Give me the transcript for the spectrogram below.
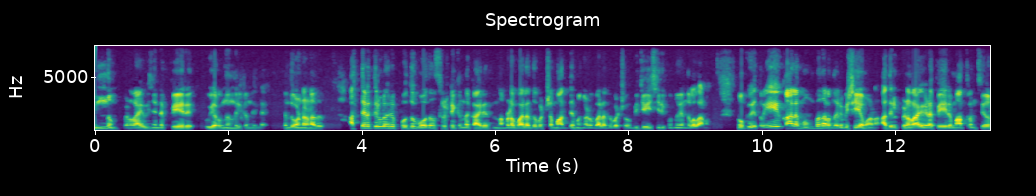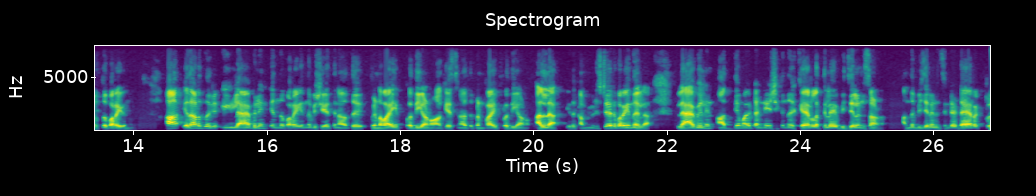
ഇന്നും പിണറായി വിജയന്റെ പേര് ഉയർന്നു നിൽക്കുന്നില്ല. എന്തുകൊണ്ടാണത്? അത്തരത്തിലുള്ള ഒരു പൊതുബോധം സൃഷ്ടിക്കുന്ന കാര്യത്തിൽ നമ്മുടെ വലതുപക്ഷ മാധ്യമങ്ങളും വലതുപക്ഷവും വിജയിച്ചിരിക്കുന്നു എന്നുള്ളതാണ്. നോക്കൂ എത്രയോ കാലം മുമ്പ് നടന്നൊരു വിഷയമാണ് അതിൽ പിണറായിയുടെ പേര് മാത്രം ചേർത്ത് പറയുന്നു. ആ യഥാർത്ഥത്തിൽ ഈ ലാബിലിൻ എന്ന് പറയുന്ന വിഷയത്തിനകത്ത് പിണറായി പ്രതിയാണോ? ആ കേസിനകത്ത് പിണറായി പ്രതിയാണോ? അല്ല ഇത് കമ്മ്യൂണിസ്റ്റുകാർ പറയുന്നതല്ല. ലാബിലിൻ ആദ്യമായിട്ട് അന്വേഷിക്കുന്നത് കേരളത്തിലെ വിജിലൻസ് ആണ് അന്ന് വിജിലൻസിന്റെ ഡയറക്ടർ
